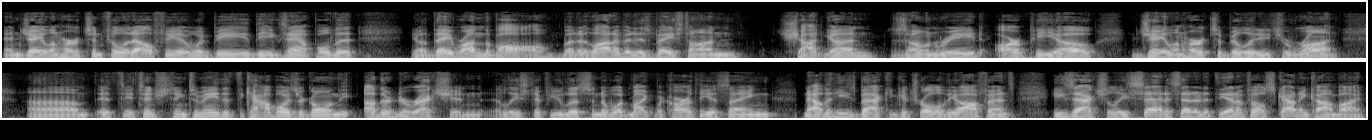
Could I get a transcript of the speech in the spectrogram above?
and Jalen Hurts in Philadelphia would be the example that, you know, they run the ball, but a lot of it is based on shotgun, zone read, RPO, Jalen Hurts' ability to run. Um, it, it's interesting to me that the Cowboys are going the other direction, at least if you listen to what Mike McCarthy is saying now that he's back in control of the offense. He's actually said, I said it at the NFL scouting combine.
